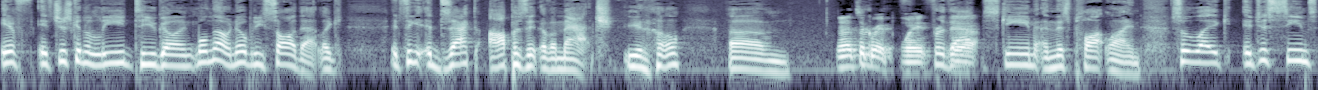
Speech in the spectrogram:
if it's just going to lead to you going, well, no, nobody saw that. Like, it's the exact opposite of a match, you know, um, That's a great point for that scheme and this plot line. So, like, it just seems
